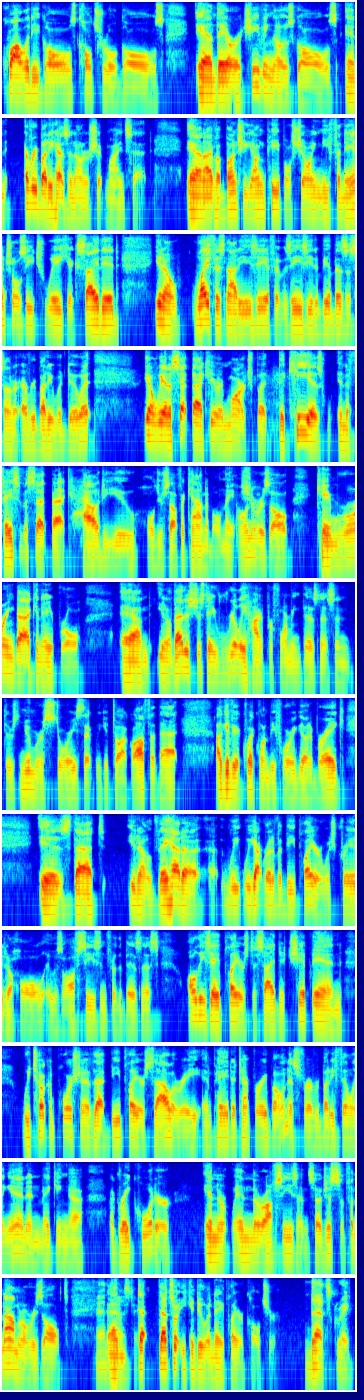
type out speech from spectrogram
quality goals, cultural goals, and they are achieving those goals. And everybody has an ownership mindset. And I have a bunch of young people showing me financials each week, excited. You know, life is not easy. If it was easy to be a business owner, everybody would do it you know, we had a setback here in March, but the key is in the face of a setback, how do you hold yourself accountable? And they own sure. a result, came roaring back in April. And, you know, that is just a really high performing business. And there's numerous stories that we could talk off of that. I'll give you a quick one before we go to break is that, you know, they had a, we, we got rid of a B player, which created a hole. It was off season for the business. All these A players decided to chip in we took a portion of that B player's salary and paid a temporary bonus for everybody filling in and making a, a great quarter in their in their off season. So just a phenomenal result. Fantastic. And that, that's what you can do in A player culture. That's great.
